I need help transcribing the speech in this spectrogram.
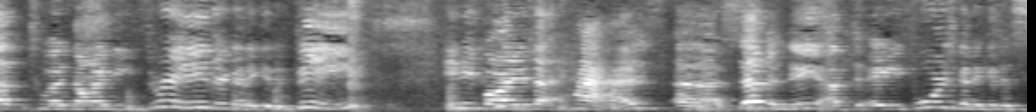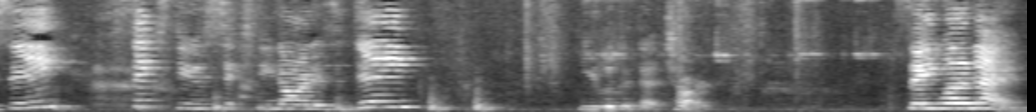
up to a 93, they're going to get a B. Anybody that has a 70 up to 84 is going to get a C. 60 to 69 is a D. You look at that chart. Say you want an A.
